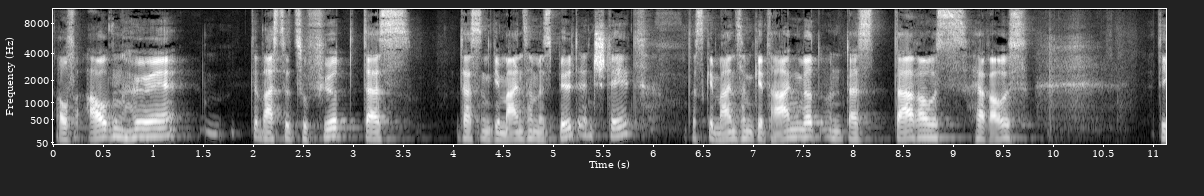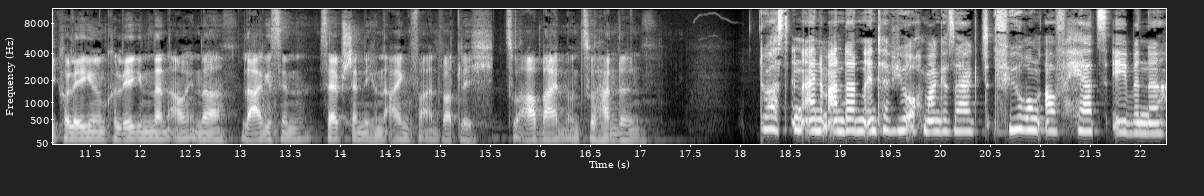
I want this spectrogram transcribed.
auf Augenhöhe, was dazu führt, dass, dass ein gemeinsames Bild entsteht, das gemeinsam getragen wird und dass daraus heraus die Kolleginnen und Kollegen dann auch in der Lage sind, selbstständig und eigenverantwortlich zu arbeiten und zu handeln. Du hast in einem anderen Interview auch mal gesagt, Führung auf Herzebene.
